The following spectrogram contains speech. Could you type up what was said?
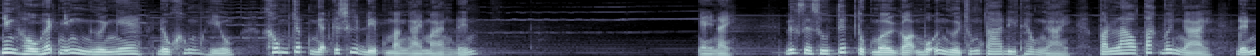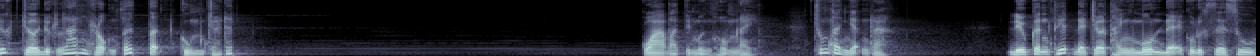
nhưng hầu hết những người nghe đều không hiểu, không chấp nhận cái sứ điệp mà Ngài mang đến. Ngày nay, Đức Giêsu tiếp tục mời gọi mỗi người chúng ta đi theo Ngài và lao tác với Ngài để nước trời được lan rộng tới tận cùng trái đất. Qua bài tin mừng hôm nay, chúng ta nhận ra điều cần thiết để trở thành môn đệ của Đức Giêsu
